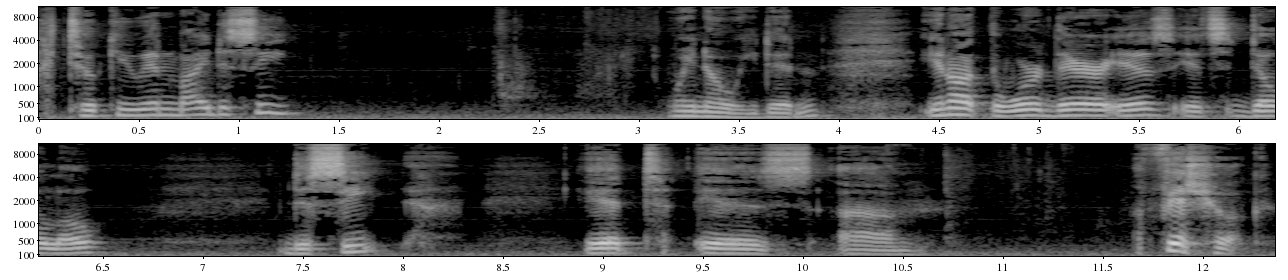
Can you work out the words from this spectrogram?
I took you in by deceit. We know he didn't. You know what the word there is? It's dolo, deceit. It is um, a fish hook.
